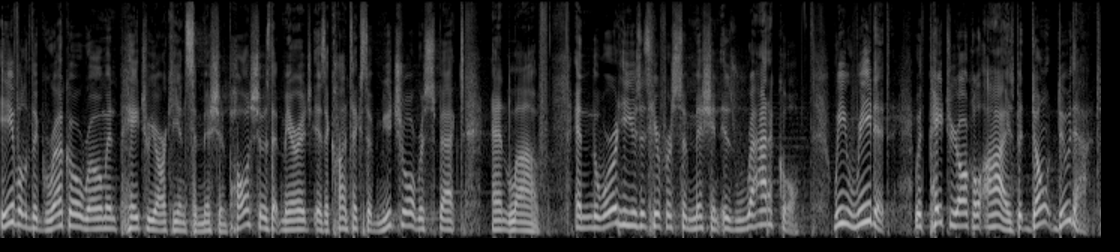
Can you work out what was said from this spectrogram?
evil of the Greco Roman patriarchy and submission, Paul shows that marriage is a context of mutual respect and love. And the word he uses here for submission is radical. We read it with patriarchal eyes, but don't do that.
